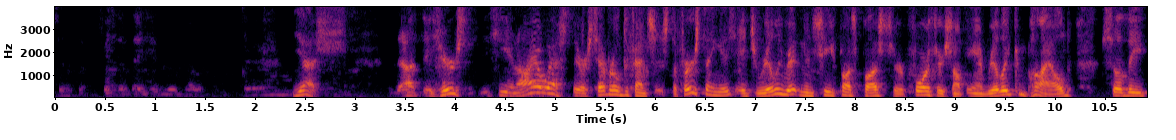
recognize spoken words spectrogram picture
certificate that they can revoke? Yes. Uh, here's see in iOS there are several defenses. The first thing is it's really written in C++ or Forth or something and really compiled, so the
